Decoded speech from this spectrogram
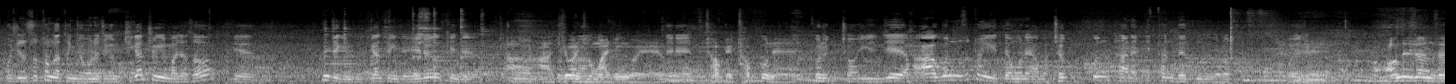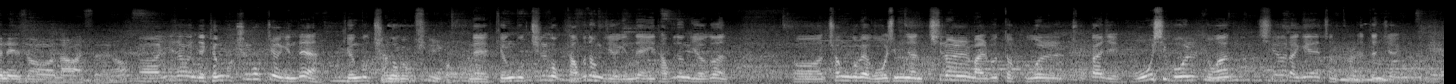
보시는 수통 같은 경우는 지금 기관총이 맞아서 이게 흔적입니다. 기관총이 이제 이렇게 이제 아, 기관총 맞은 거예요? 네. 저게 적군에. 그렇죠. 이게 이제 아군 수통이기 때문에 아마 적군탄에 비탄된 걸로 보여집니다. 어느 전선에서 나왔어요? 어, 이 지역은 이제 경북 칠곡 지역인데 경북 칠곡 칠곡. 네, 경북 칠곡 다부동 지역인데 이 다부동 지역은 어, 1950년 7월 말부터 9월 초까지 55일 동안 치열하게 전투를 했던 지역입니다.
